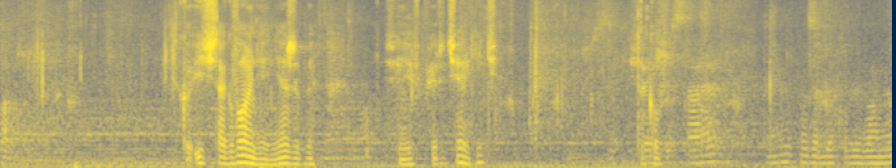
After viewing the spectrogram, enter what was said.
Mam. Tylko idź tak wolniej, nie? Żeby się nie wpierdzielić. Taką- stare, ten pozablokowywane.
